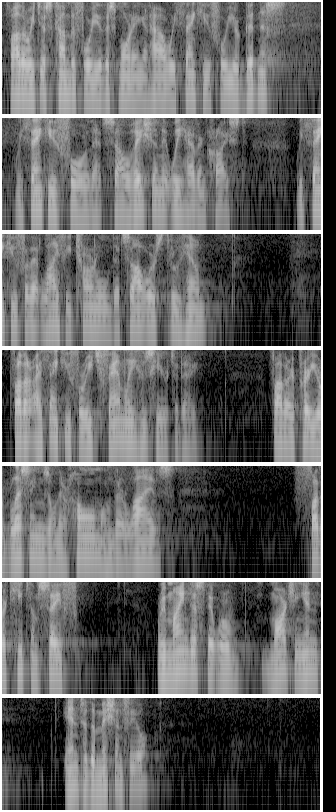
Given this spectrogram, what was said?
Father, we just come before you this morning and how we thank you for your goodness we thank you for that salvation that we have in Christ. We thank you for that life eternal that's ours through Him. Father, I thank you for each family who's here today. Father, I pray your blessings on their home, on their lives. Father, keep them safe. Remind us that we're marching in, into the mission field.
